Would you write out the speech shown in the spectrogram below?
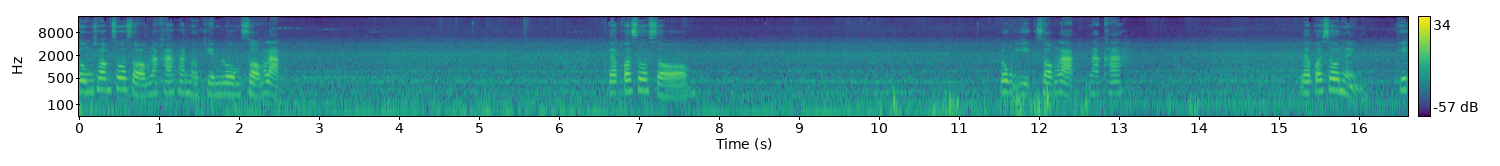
ตรงช่องโซ่สองนะคะ พันหัวเข็มลงสองหลัก แล้วก็โซ่สองลงอีกสองหลักนะคะ แล้วก็โซ่หนึ่งพลิก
